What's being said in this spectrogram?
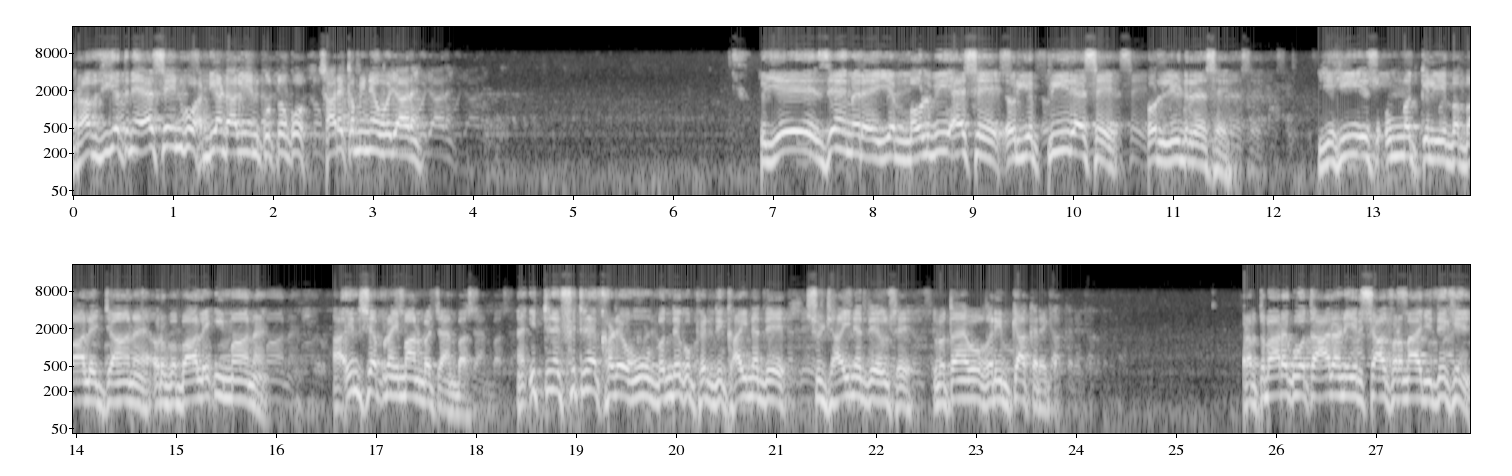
ربزیت نے ایسے ان کو ہڈیاں ڈالی، ان کتوں کو سارے کمینے ہوئے جا رہے ہیں۔ تو یہ ذہن میں رہے، یہ مولوی ایسے اور یہ پیر ایسے اور لیڈر ایسے۔ یہی اس امت کے لیے ببال جان ہے اور ببال ایمان ہے۔ ہاں، ان سے اپنا ایمان بچائیں بس۔ ہاں، اتنے فتنے کھڑے ہوں، بندے کو پھر دکھائی نہ دے، سجھائی نہ دے اسے۔ تو بتائیں وہ غریب کیا کرے گا؟ رب تبارک و تعالی نے ارشاد فرمایا جی دیکھیں۔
